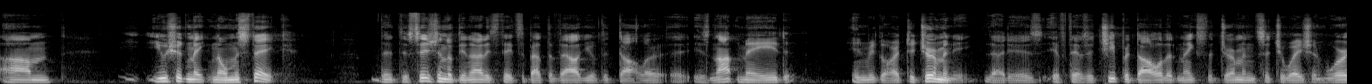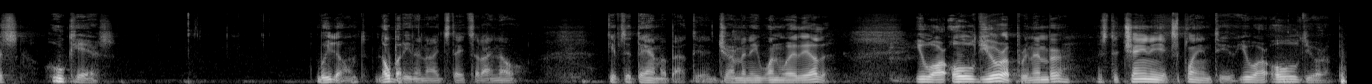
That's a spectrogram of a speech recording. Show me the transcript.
um, you should make no mistake. The decision of the United States about the value of the dollar uh, is not made in regard to Germany. That is, if there's a cheaper dollar that makes the German situation worse, who cares? We don't. Nobody in the United States that I know gives a damn about the Germany one way or the other. You are old Europe, remember? Mr. Cheney explained to you, you are old Europe.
